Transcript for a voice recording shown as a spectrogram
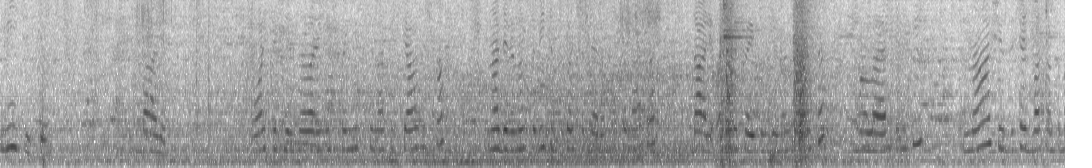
місяців. Далі. Ось такі зелені штанішки на підтяжечках на 98 104 см. Далі ось такий комбінезончик малесенький на 62 см.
